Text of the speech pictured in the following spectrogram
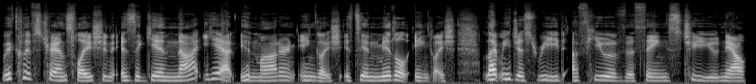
Wycliffe's translation is again not yet in modern English, it's in Middle English. Let me just read a few of the things to you now.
